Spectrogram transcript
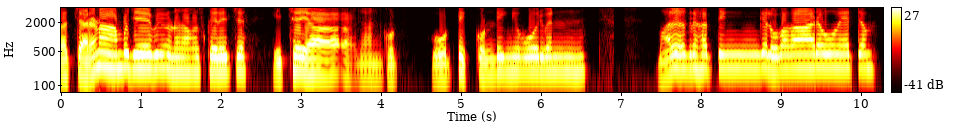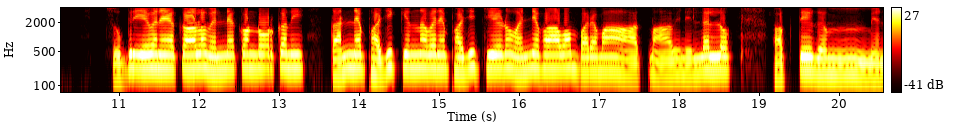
തച്ചരണാമ്പുജേ വീണു നമസ്കരിച്ച് ഇച്ഛയാ ഞാൻ കൂട്ടിക്കൊണ്ടിങ്ങി പോരുവൻ മൽഗ്രഹത്തിങ്കൽ ഉപകാരവുമേറ്റം. സുഗ്രീവനേക്കാളും എന്നെ കൊണ്ടോർക്ക നീ. തന്നെ ഭജിക്കുന്നവനെ ഭജിച്ചിടും അന്യഭാവം പരമാത്മാവിനില്ലല്ലോ. ഭക്തിഗമ്യൻ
